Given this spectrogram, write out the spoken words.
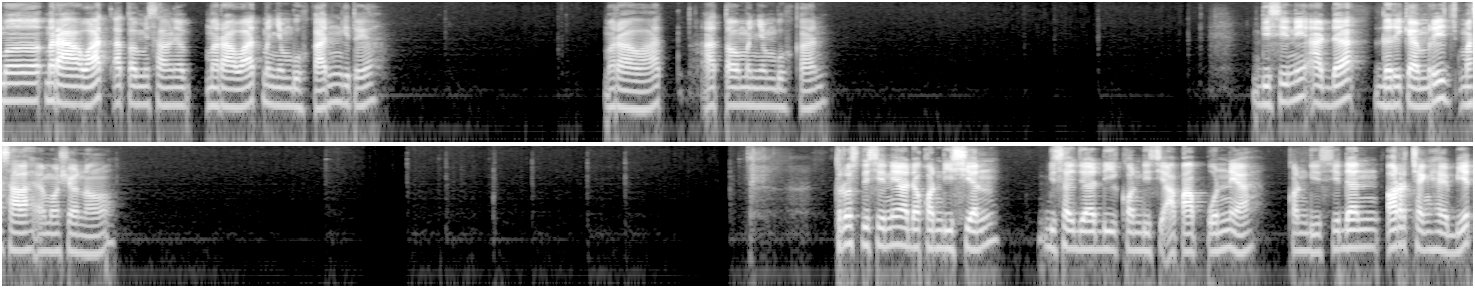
me merawat atau misalnya merawat menyembuhkan gitu ya. Merawat atau menyembuhkan. Di sini ada dari Cambridge masalah emosional Terus di sini ada condition, bisa jadi kondisi apa pun ya, kondisi dan or change habit.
